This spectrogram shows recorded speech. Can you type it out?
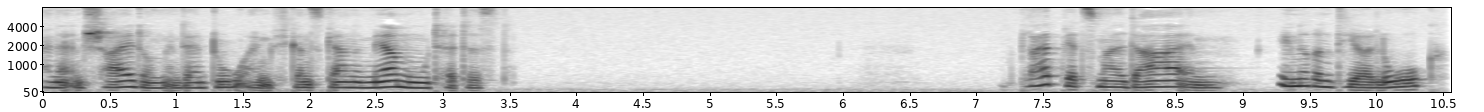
Eine Entscheidung, in der du eigentlich ganz gerne mehr Mut hättest. Bleib jetzt mal da im inneren Dialog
